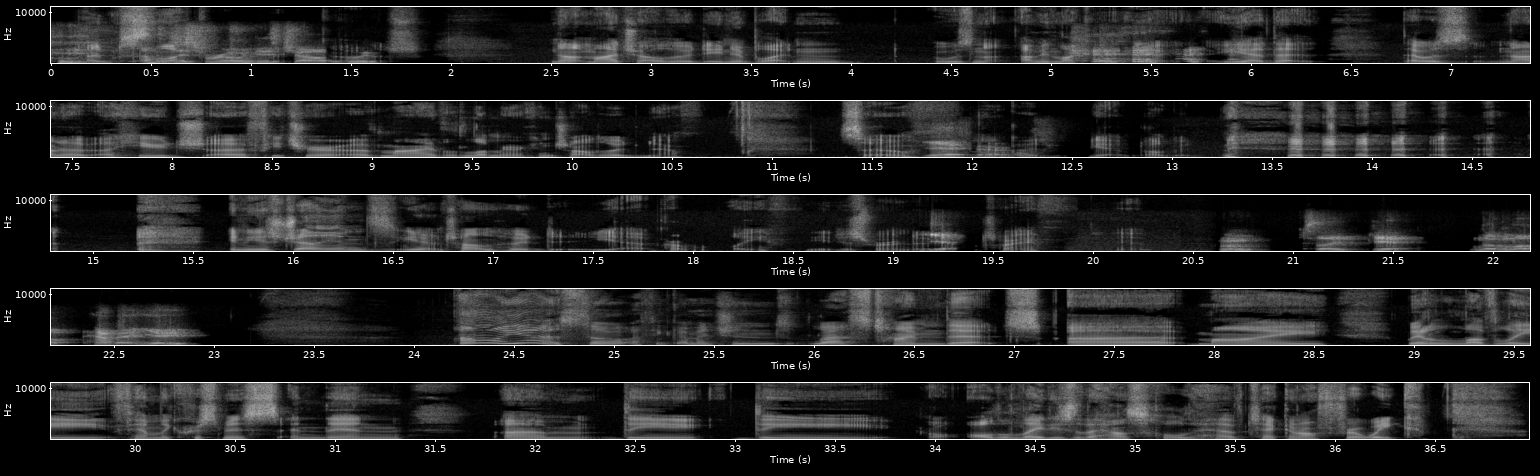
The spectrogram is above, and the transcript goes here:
I'm just like- just ruined his childhood. Gosh. Not my childhood. Enid Blyton was not. I mean, like, yeah, yeah, that that was not a, a huge uh, feature of my little American childhood. No. So Yeah, fair all good. Yeah, all good. In the Australians, you know, childhood, yeah, probably. You just ruined it. Yeah. Sorry. Hmm. So yeah, not a lot. How about you? Oh yeah, so I think I mentioned last time that uh, my we had a lovely family Christmas, and then um, the the all the ladies of the household have taken off for a week,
